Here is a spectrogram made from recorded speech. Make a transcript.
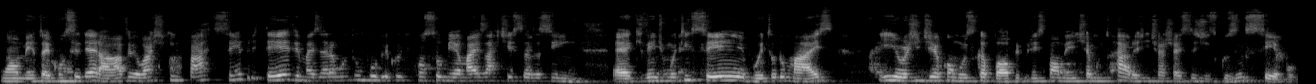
um aumento aí considerável. Eu acho que em parte sempre teve, mas era muito um público que consumia mais artistas assim, é, que vende muito em sebo e tudo mais. E hoje em dia, com música pop, principalmente, é muito raro a gente achar esses discos em sebo.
